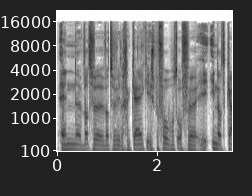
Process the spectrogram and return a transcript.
En wat, we, wat we willen gaan kijken is bijvoorbeeld of we in dat kader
